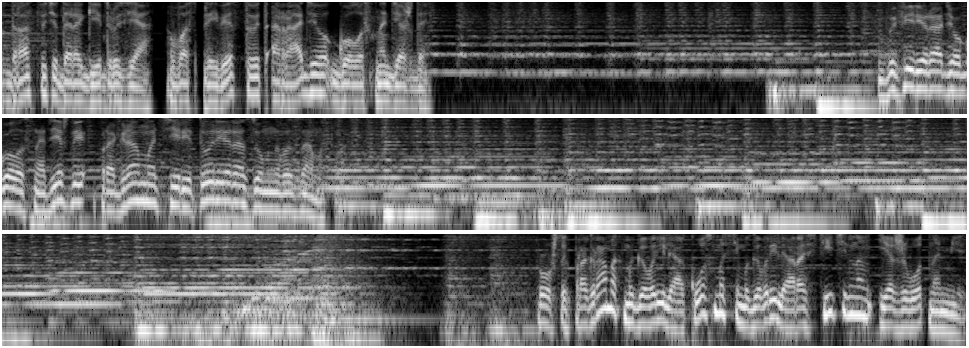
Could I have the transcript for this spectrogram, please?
Здравствуйте, дорогие друзья! Вас приветствует радио «Голос надежды». В эфире радио «Голос надежды» программа «Территория разумного замысла». В прошлых программах мы говорили о космосе, мы говорили о растительном и о животном мире.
